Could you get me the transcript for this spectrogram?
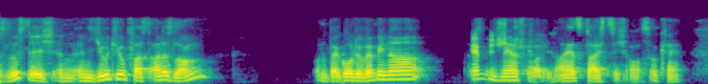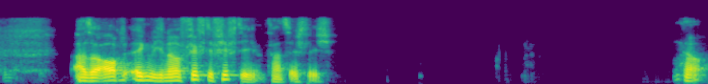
ist lustig. In, in YouTube fast alles Long und bei GoToWebinar mehr Short. Ah, jetzt gleicht sich aus. Okay. Also auch irgendwie ne 50-50 tatsächlich. Ja.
